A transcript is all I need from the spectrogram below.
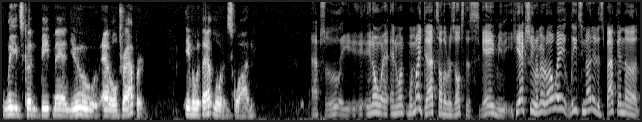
Leeds couldn't beat Man U at Old Trafford, even with that loaded squad. Absolutely. You know, and when, when my dad saw the results of this game, he actually remembered, oh, wait, Leeds United is back in the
